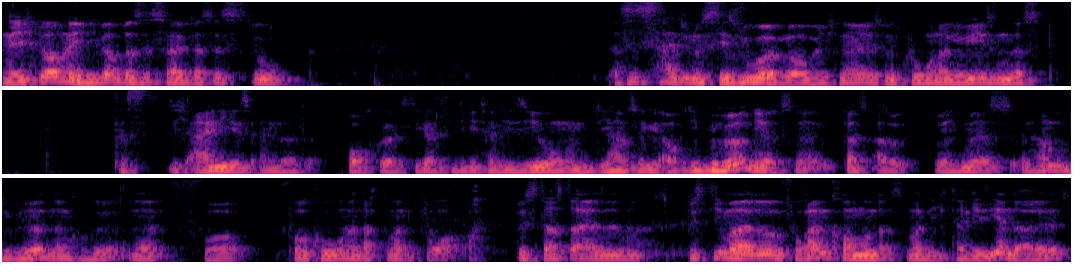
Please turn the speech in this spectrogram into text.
Nee, ich glaube nicht. Ich glaube, das ist halt, das ist so. Das ist halt so eine Zäsur, glaube ich. Ne? Das ist mit Corona gewesen, dass, dass sich einiges ändert. Auch jetzt die ganze Digitalisierung und die haben es ja auch die Behörden jetzt. Ne? Ganz, also, wenn ich mir jetzt in Hamburg die Behörden angucke, ne? vor, vor Corona dachte man, boah, bis das da, also, bis die mal so vorankommen und das mal digitalisieren da alles,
